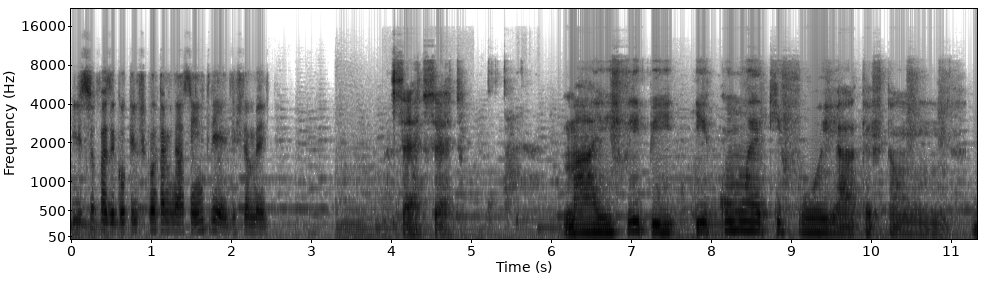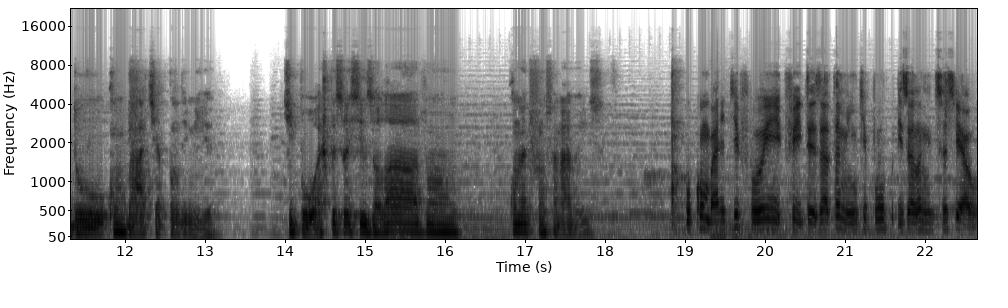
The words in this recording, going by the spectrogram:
Isso fazia com que eles contaminassem entre eles também. Certo, certo. Mas, Felipe, e como é que foi a questão do combate à pandemia? Tipo, as pessoas se isolavam? Como é que funcionava isso? O combate foi feito exatamente por isolamento social.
